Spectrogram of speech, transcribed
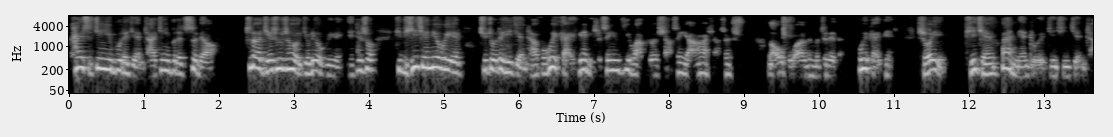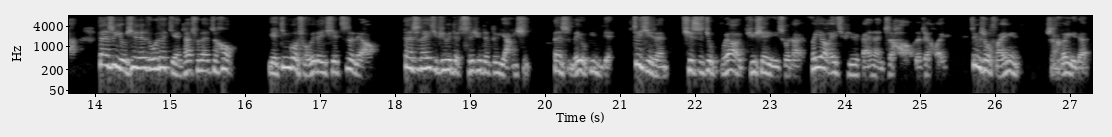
开始进一步的检查，进一步的治疗。治疗结束之后就六个月，也就是说你提前六个月去做这些检查，不会改变你的生育计划，比如说想生羊啊，想生老虎啊什么之类的。不会改变，所以提前半年左右进行检查。但是有些人如果他检查出来之后，也经过所谓的一些治疗，但是他 HPV 的持续的都阳性，但是没有病变，这些人其实就不要局限于说他非要 HPV 感染治好了再怀孕。这个时候怀孕是可以的，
